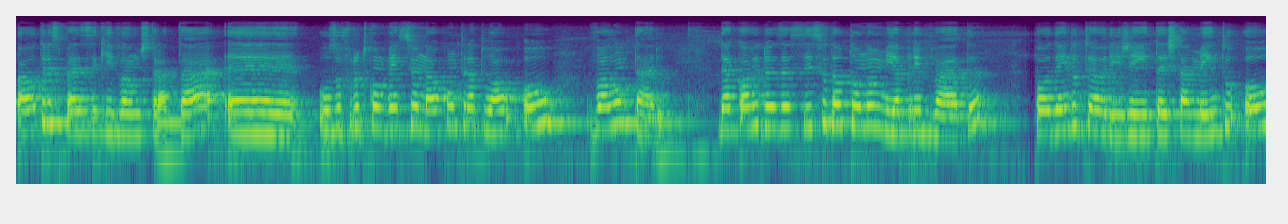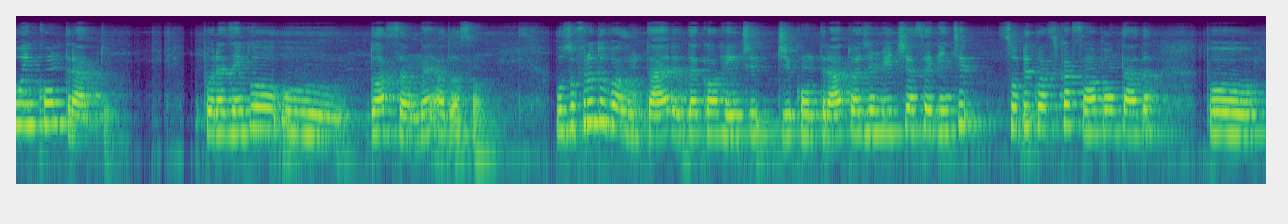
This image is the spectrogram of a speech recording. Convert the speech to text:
A outra espécie que vamos tratar é usufruto convencional, contratual ou voluntário. Decorre do exercício da autonomia privada, podendo ter origem em testamento ou em contrato. Por exemplo, o doação, né? A doação. O usufruto voluntário decorrente de contrato admite a seguinte subclassificação apontada por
